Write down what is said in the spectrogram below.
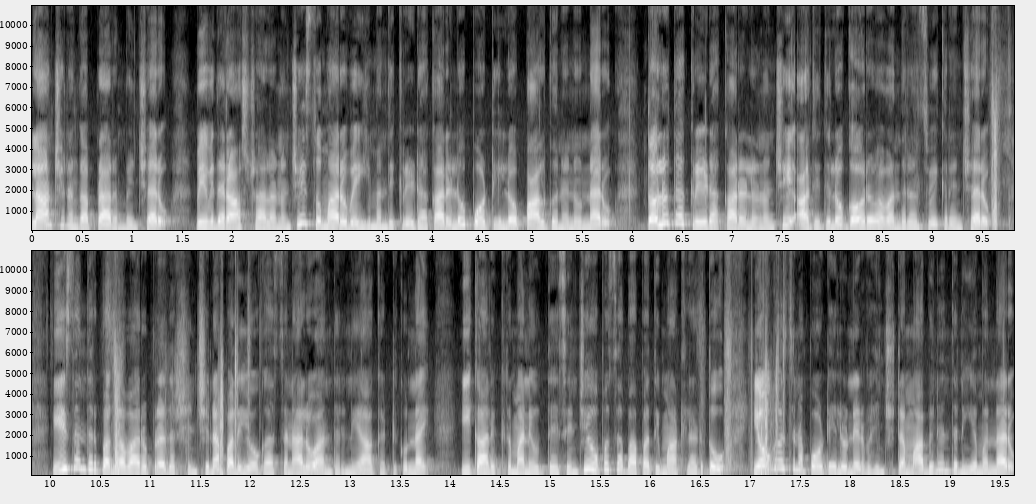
లాంఛనంగా ప్రారంభించారు. వివిధ రాష్ట్రాల నుంచి సుమారు వెయ్యి మంది క్రీడాకారులు పోటీల్లో పాల్గొననున్నారు. తొలుత క్రీడాకారుల నుంచి అతిథులు గౌరవ వందనం స్వీకరించారు. ఈ సందర్భంగా వారు ప్రదర్శించిన పలు యోగాసనాలు అందరినీ ఆకట్టుకున్నాయి. ఈ కార్యక్రమాన్ని ఉద్దేశించి ఉపసభాపతి మాట్లాడుతూ యోగాసన పోటీలు నిర్వహించడం అభినందనీయమన్నారు.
